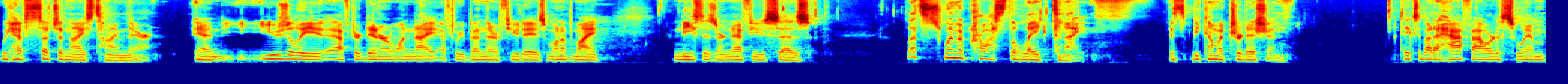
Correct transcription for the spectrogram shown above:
we have such a nice time there. And usually, after dinner one night, after we've been there a few days, one of my nieces or nephews says, Let's swim across the lake tonight. It's become a tradition. It takes about a half hour to swim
